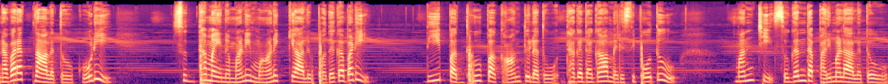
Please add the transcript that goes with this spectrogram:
నవరత్నాలతో కూడి శుద్ధమైన మణి మాణిక్యాలు పొదగబడి దీపధూప కాంతులతో ధగధగా మెరిసిపోతూ మంచి సుగంధ పరిమళాలతో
